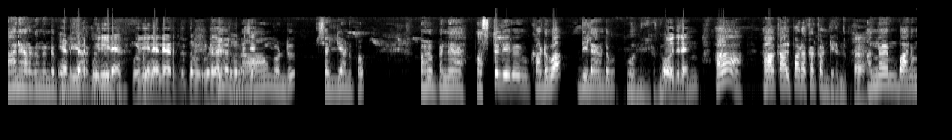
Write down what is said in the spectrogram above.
ആന ഇറങ്ങുന്നുണ്ട് പുലി അടുത്തുള്ള പുലിയിലെ ഇറങ്ങുന്നുണ്ട് പുലിനെ എല്ലാം അടുത്തും ഇവിടെ നടത്തുന്നു വിളിച്ചേ എല്ലാം കൊണ്ട് ശല്യാണ് ഇപ്പം. പിന്നെ ഫസ്റ്റിൽ ഒരു കടുവ ഇതിലാണ്ട് പോന്നിരുന്നു. ആ ആ കാൽപ്പാടൊക്കെ കണ്ടിരുന്നു. അന്ന് വനം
